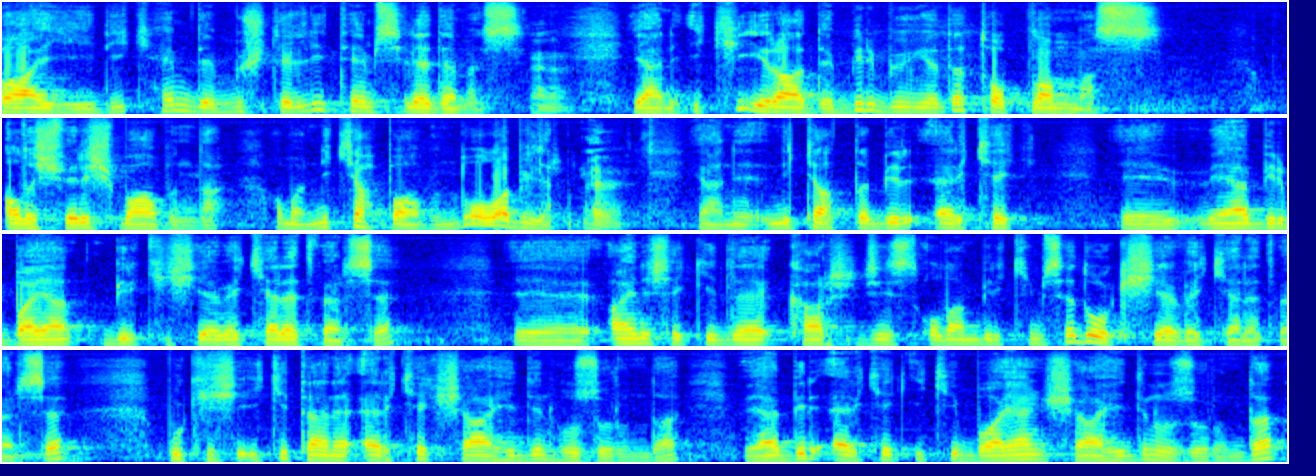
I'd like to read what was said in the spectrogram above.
bayilik hem de müşteriliği temsil edemez. Evet. Yani iki irade bir bünyede toplanmaz. Alışveriş babında ama nikah babında olabilir. Evet. Yani nikahta bir erkek e, veya bir bayan bir kişiye vekalet verse, e, aynı şekilde karşı cins olan bir kimse de o kişiye vekalet verse, bu kişi iki tane erkek şahidin huzurunda veya bir erkek iki bayan şahidin huzurunda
